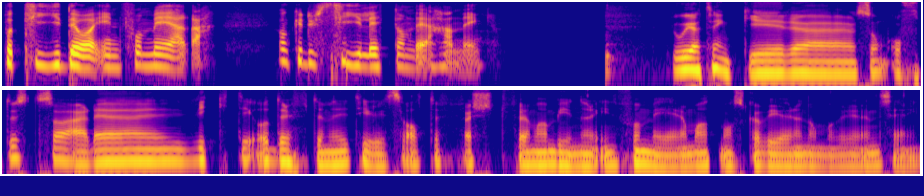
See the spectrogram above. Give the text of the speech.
på tide å informere? Kan ikke du si litt om det, Henning? Jo, jeg tenker uh, som oftest så er det viktig å drøfte med de tillitsvalgte først, før man begynner å informere om at nå skal vi gjøre en omorganisering.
